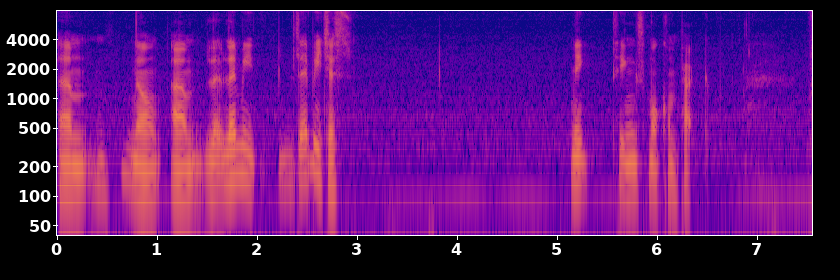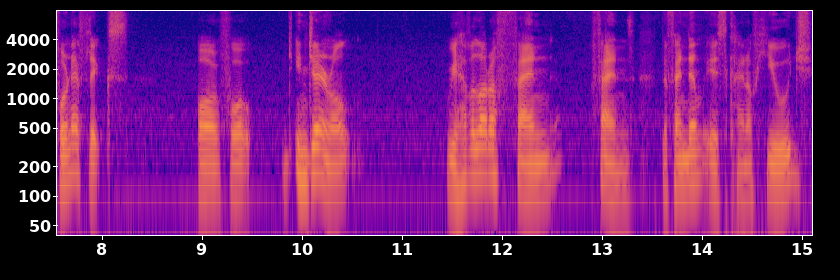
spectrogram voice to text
Um, no, um, let, let me let me just things more compact. For Netflix, or for in general, we have a lot of fan fans. The fandom is kind of huge,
